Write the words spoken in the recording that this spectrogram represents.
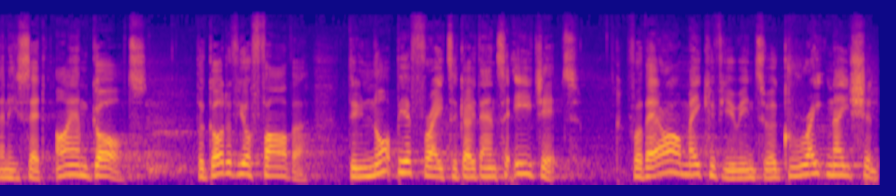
Then he said, I am God, the God of your father. Do not be afraid to go down to Egypt for there I'll make of you into a great nation.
